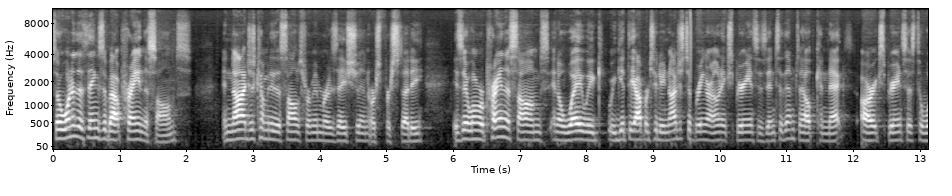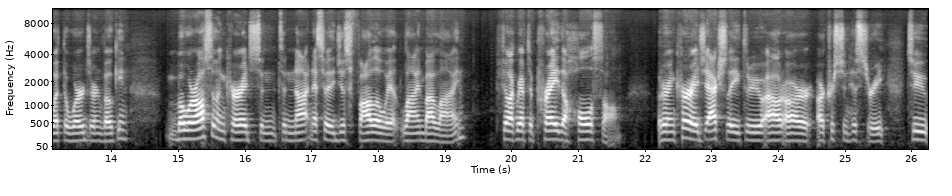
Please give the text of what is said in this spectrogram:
So, one of the things about praying the Psalms and not just coming to the Psalms for memorization or for study, is that when we're praying the Psalms, in a way, we, we get the opportunity not just to bring our own experiences into them to help connect our experiences to what the words are invoking, but we're also encouraged to, to not necessarily just follow it line by line, feel like we have to pray the whole Psalm, but are encouraged actually throughout our, our Christian history to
